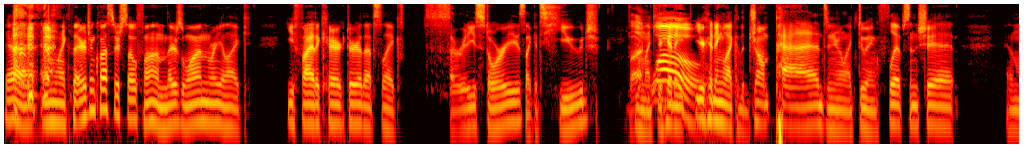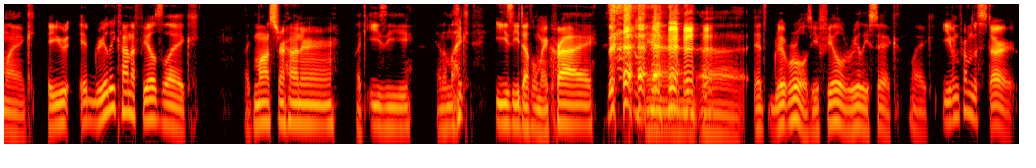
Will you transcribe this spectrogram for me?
Yeah, and like the urgent quests are so fun. There's one where you like you fight a character that's like 30 stories, like it's huge. Fuck. and like you're hitting you're hitting like the jump pads and you're like doing flips and shit and like you it really kind of feels like like monster hunter like easy and then like easy devil may cry and uh it, it rules. You feel really sick like even from the start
